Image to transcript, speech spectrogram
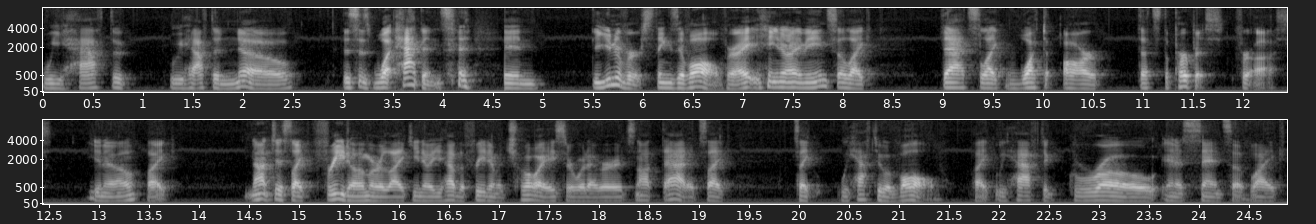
we have to we have to know this is what happens in the universe. Things evolve, right? You know what I mean? So like that's like what our that's the purpose for us, you know? Like not just like freedom or like, you know, you have the freedom of choice or whatever. It's not that. It's like it's like we have to evolve like we have to grow in a sense of like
